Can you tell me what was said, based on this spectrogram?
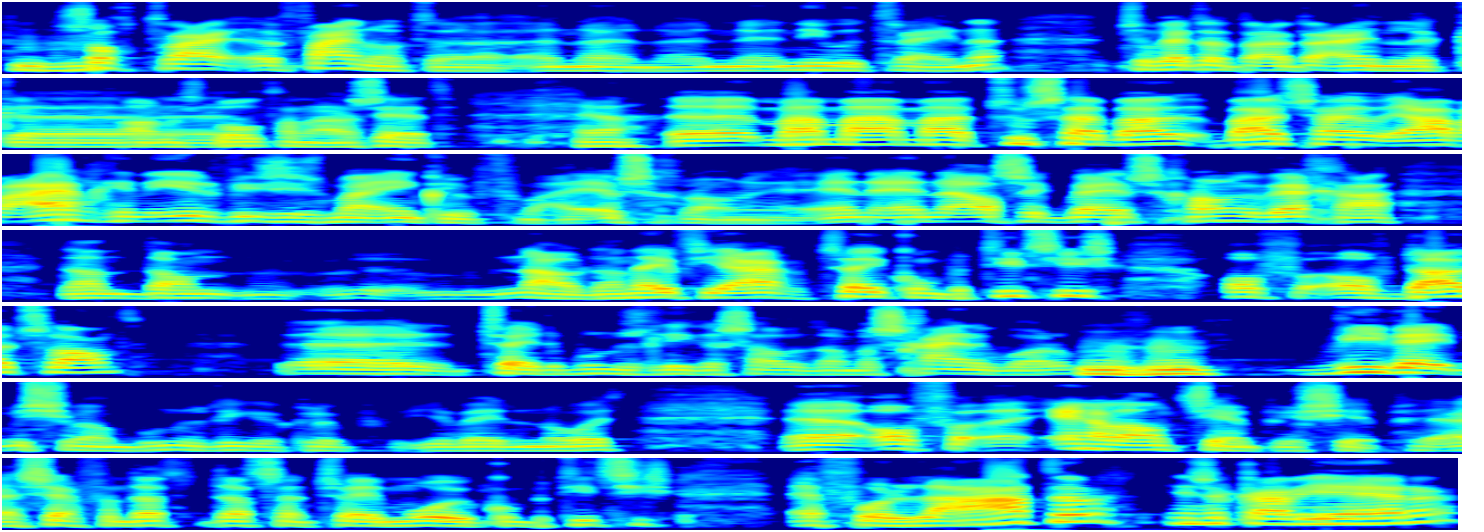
Mhm. zocht eh, Feyenoord eh, een, een, een, een nieuwe trainer. Toen werd dat uiteindelijk eh, Arne Slot. van AZ. Ja. Maar, maar, maar toen zei Bui- Buis, zei, ja, maar eigenlijk in de Eredivisie is maar één club voor mij, FC Groningen. En, en als ik bij FC Groningen wegga, dan, dan, nou, dan heeft hij eigenlijk twee competities. Of, of Duitsland, tweede Bundesliga zal het dan waarschijnlijk worden. Mhm. Wie weet, misschien wel een Bundesliga-club, je weet het nooit. Eh, of eh, Engeland Championship. Hij zegt van dat, dat zijn twee mooie competities. En voor later in zijn carrière,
